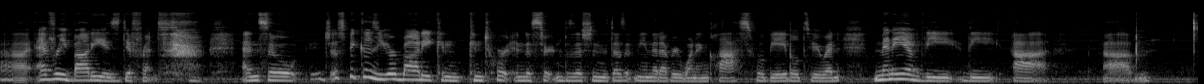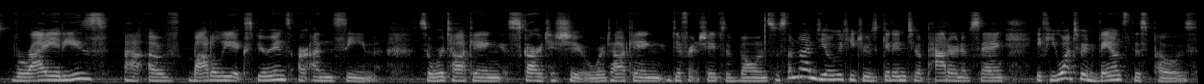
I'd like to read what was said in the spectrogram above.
uh, every body is different. and so just because your body can contort into certain positions doesn't mean that everyone in class will be able to. And many of the, the uh, um, varieties uh, of bodily experience are unseen. So we're talking scar tissue, we're talking different shapes of bones. So sometimes yoga teachers get into a pattern of saying, if you want to advance this pose,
